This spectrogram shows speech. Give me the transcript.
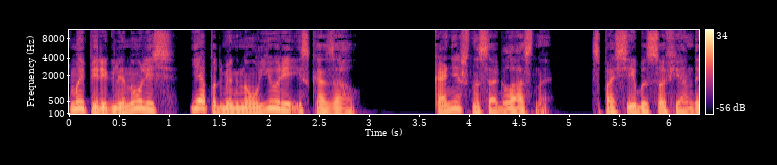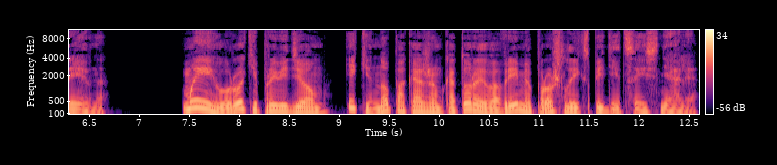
Мы переглянулись, я подмигнул Юре и сказал. «Конечно, согласны. Спасибо, Софья Андреевна». Мы и уроки проведем, и кино покажем, которое во время прошлой экспедиции сняли».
